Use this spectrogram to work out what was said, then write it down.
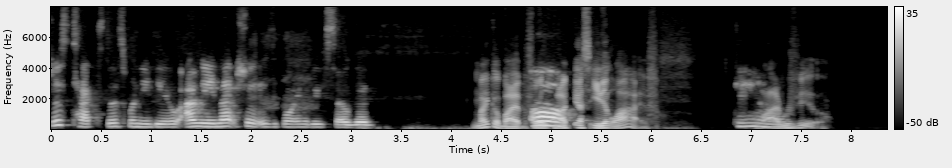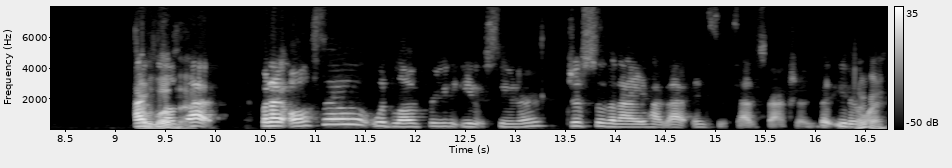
Just text us when you do. I mean, that shit is going to be so good. Might go buy it before Oh. the podcast. Eat it live. Damn. Live review. I I'd love love that. that. But I also would love for you to eat it sooner, just so that I have that instant satisfaction. But either way. Okay. one.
